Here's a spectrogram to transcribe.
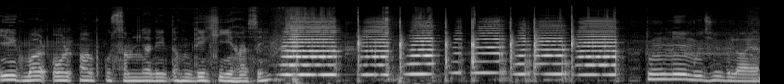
एक बार और आपको समझा देता हूँ। देखिए यहाँ से। तूने मुझे बुलाया।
